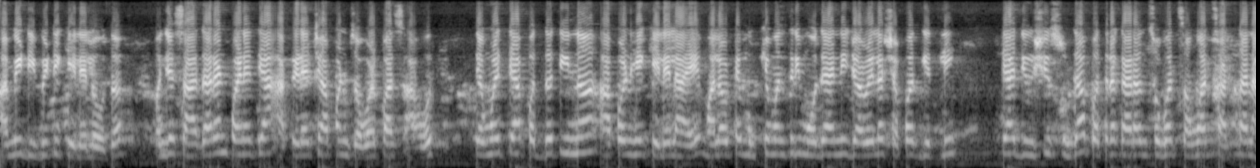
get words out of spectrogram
आम्ही डीबीटी केलेलं होतं. म्हणजे साधारणपणे त्या आकड्याच्या आपण जवळपास आहोत. त्यामुळे त्या पद्धतीनं आपण हे केलेलं आहे. मला वाटतं मुख्यमंत्री मोदयांनी यांनी ज्यावेळेला शपथ घेतली त्या दिवशी सुद्धा पत्रकारांसोबत संवाद साधताना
